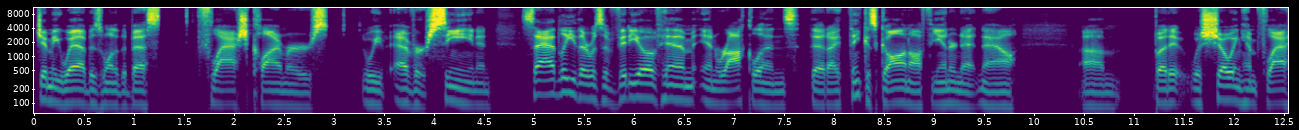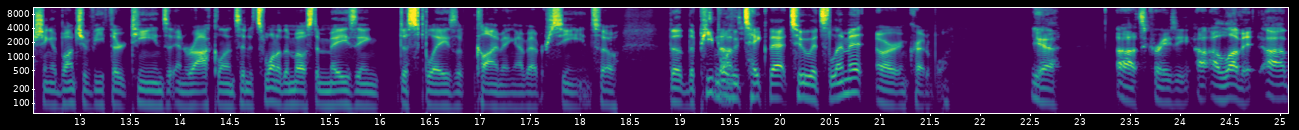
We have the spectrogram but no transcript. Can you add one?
Jimmy Webb is one of the best flash climbers we've ever seen. And sadly, there was a video of him in Rocklands that I think is gone off the internet now. Um, but it was showing him flashing a bunch of V13s in Rocklands, and it's one of the most amazing displays of climbing I've ever seen. So the the people Nuts. who take that to its limit are incredible. Yeah. Oh, it's crazy. I, I love it. Uh,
